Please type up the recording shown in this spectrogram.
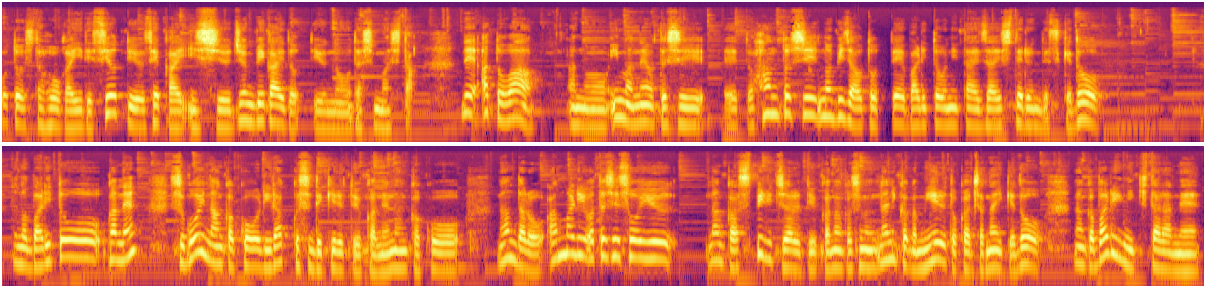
ことをした方がいいですよっていう世界一周準備ガイドっていうのを出しました。であとはあの今ね私、えーと半年のビザを取ってバリ島に滞在してるんですけどそのバリ島がねすごいなんかこうリラックスできるというかねなんかこうなんだろうあんまり私そういうなんかスピリチュアルというかなんかその何かが見えるとかじゃないけどなんかバリに来たらね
